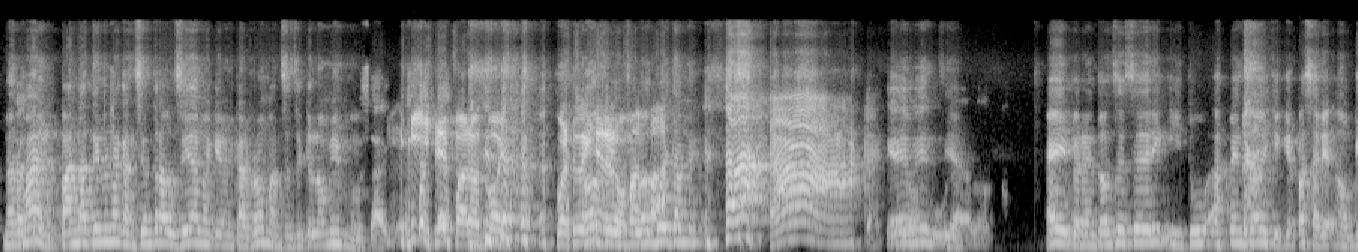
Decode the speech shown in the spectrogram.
Normal, Panda tiene una canción traducida de My Chemical Romance, así que es lo mismo. Exacto. Y de Fall Out Boy. Por eso es Oh, que lo Fall más Out Boy también. ¡Qué demencia! Ey, pero entonces, Cedric, ¿y tú has pensado que qué pasaría? Ok,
